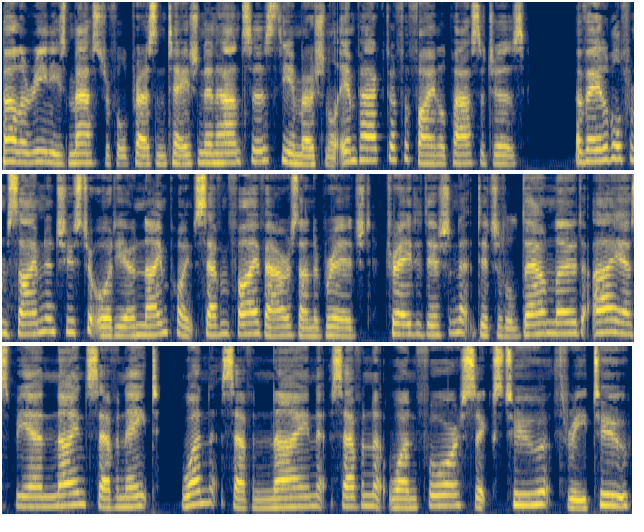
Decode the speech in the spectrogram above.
Ballerini's masterful presentation enhances the emotional impact of the final passages. Available from Simon & Schuster Audio, 9.75 hours unabridged. Trade edition, digital download, ISBN 978 179 714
